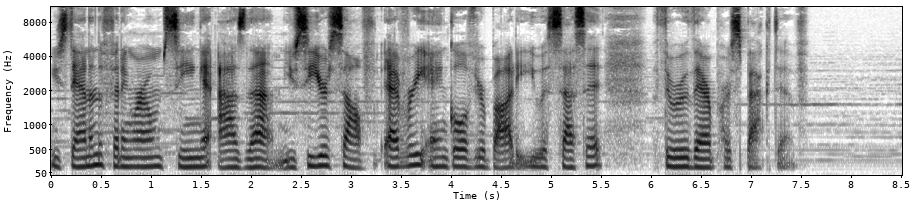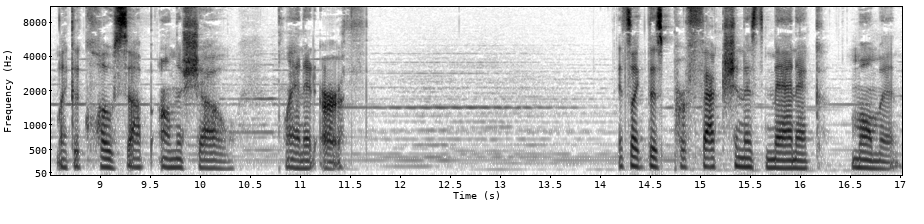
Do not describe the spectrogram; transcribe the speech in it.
You stand in the fitting room seeing it as them. You see yourself, every angle of your body. You assess it through their perspective, like a close up on the show, Planet Earth. It's like this perfectionist, manic moment.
